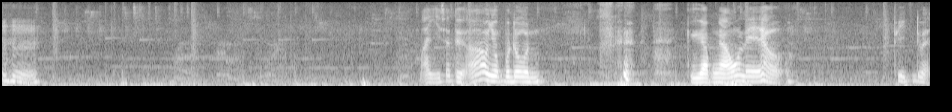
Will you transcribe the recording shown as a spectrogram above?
อือหือไปซะเถอะอ้าวยกบโดน เกือบเหงาแล้วพลิกด้วย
